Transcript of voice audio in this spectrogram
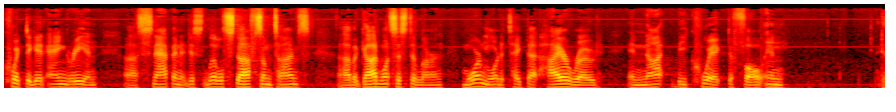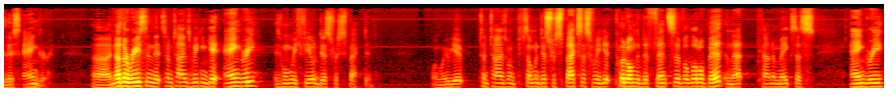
quick to get angry and uh, snapping at just little stuff sometimes. Uh, but God wants us to learn more and more to take that higher road and not be quick to fall into this anger. Uh, another reason that sometimes we can get angry is when we feel disrespected. When we get sometimes when someone disrespects us, we get put on the defensive a little bit, and that kind of makes us angry.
